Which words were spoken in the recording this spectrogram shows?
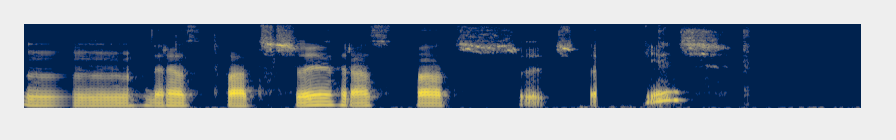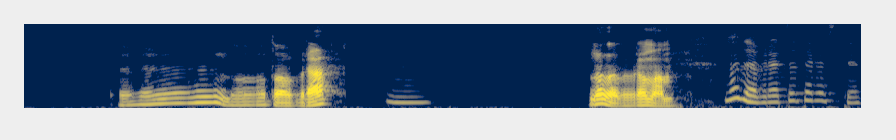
Mm, raz, dwa, trzy, raz, dwa, trzy, cztery, pięć. Yy, no dobra. Mm. No dobra, mam. No dobra, to teraz ty.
